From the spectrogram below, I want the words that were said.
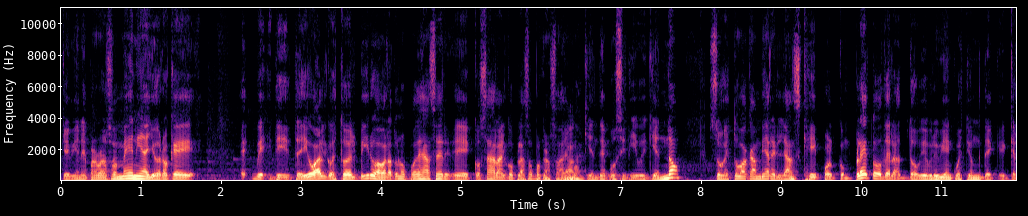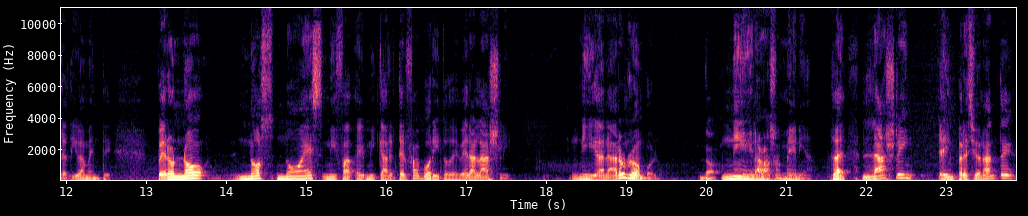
¿Qué viene para WrestleMania? Yo creo que eh, te digo algo, esto del virus, ahora tú no puedes hacer eh, cosas a largo plazo porque no sabemos quién de positivo y quién no. So, esto va a cambiar el landscape por completo de la WWE en cuestión de eh, creativamente. Pero no, no, no es mi, mi cartel favorito de ver a Lashley ni ganar un Rumble. No. Ni la WrestleMania. O sea, Lashley es impresionante,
